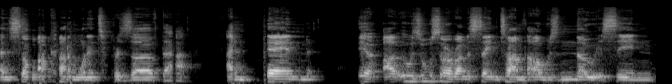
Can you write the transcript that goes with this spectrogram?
And so I kind of wanted to preserve that. And then it, it was also around the same time that I was noticing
